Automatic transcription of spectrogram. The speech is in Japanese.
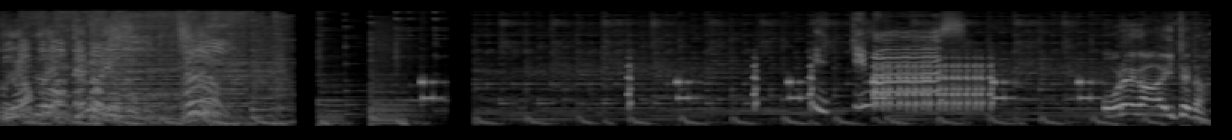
ぷよぷよテトリス2俺が相手だ。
